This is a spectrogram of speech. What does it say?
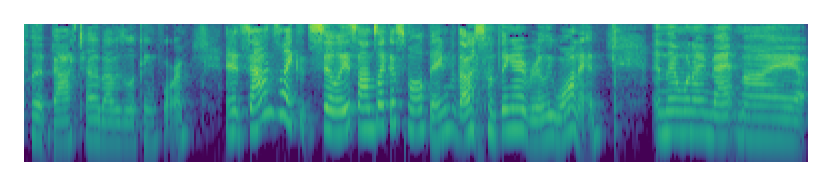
clawfoot bathtub I was looking for. And it sounds like silly, it sounds like a small thing, but that was something I really wanted. And then when I met my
